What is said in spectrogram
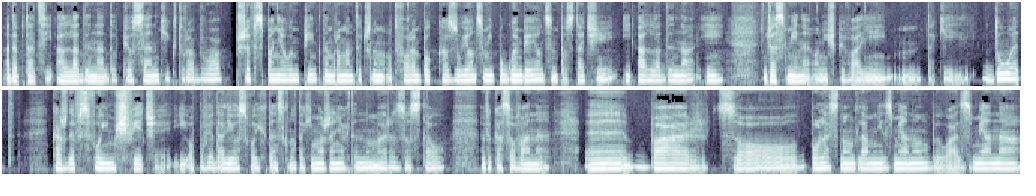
adaptacji Alladyna do piosenki, która była przewspaniałym, pięknym, romantycznym utworem, pokazującym i pogłębiającym postaci i Alladyna, i Jasminy. Oni śpiewali mm, taki duet każde w swoim świecie i opowiadali o swoich tęsknotach i marzeniach. Ten numer został wykasowany. E, bardzo bolesną dla mnie zmianą była zmiana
